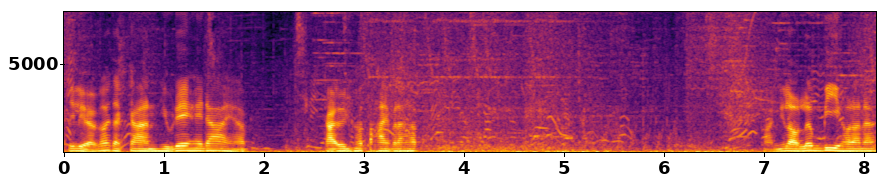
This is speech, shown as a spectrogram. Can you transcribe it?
ที่เหลือก็จัดการฮิวเด้ให้ได้ครับกาอื่นเขาตายไปแล้วครับตอนนี้เราเริ่มบี้เขาแล้วนะ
